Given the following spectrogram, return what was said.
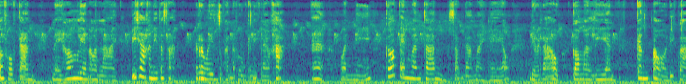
มาพบกันในห้องเรียนออนไลน์ วิชาคณิตศาสตร์ โรงเรียนสุพรรณภูมิกันอีกแล้วค่ะ วันนี้ก็เป็นวันจันทร์สัปดาห์ใหม่แล้ว เดี๋ยวเราก็มาเรียนกันต่อดีกว่า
